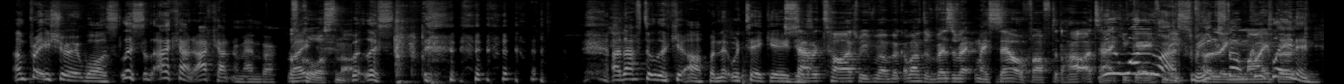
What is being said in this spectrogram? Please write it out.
I'm pretty sure it was. Listen, I can't I can't remember. Right? Of course not. But listen, I'd have to look it up, and it would take ages. Sabotage me from my book. I'm going to have to resurrect myself after the heart attack You you, won gave last me, week. pulling Stop my complaining. book.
